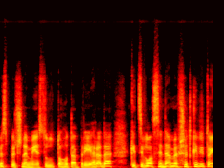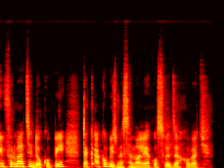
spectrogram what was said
nebezpečné miesto, do toho tá priehrada. Keď si vlastne dáme všetky tieto informácie dokopy, tak ako by sme sa mali ako svet zachovať?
